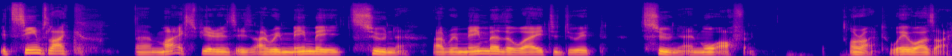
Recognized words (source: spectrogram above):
it seems like uh, my experience is I remember it sooner. I remember the way to do it sooner and more often. All right, where was I?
